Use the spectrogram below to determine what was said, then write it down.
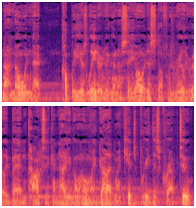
not knowing that a couple of years later they're going to say, oh, this stuff was really, really bad and toxic. And now you're going, oh my God, my kids breathe this crap too.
